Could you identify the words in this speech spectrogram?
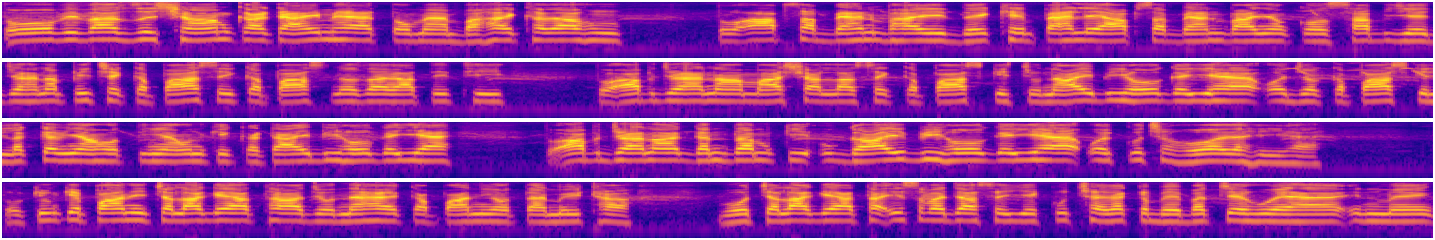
तो विवाज शाम का टाइम है तो मैं बाहर खड़ा हूँ। तो आप सब बहन भाई देखें, पहले आप सब बहन भाइयों को सब ये जो है ना, पीछे कपास ही कपास नज़र आती थी। तो अब जो है ना, माशाल्लाह से कपास की चुनाई भी हो गई है और जो कपास की लकड़ियाँ होती हैं, उनकी कटाई भी हो गई है। तो अब जो है ना, गंदम की उगाई भी हो गई है और कुछ हो रही है। तो क्योंकि पानी चला गया था, जो नहर का पानी होता है मीठा वो चला गया था। इस वजह से ये कुछ रकबे बचे हुए हैं। इनमें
